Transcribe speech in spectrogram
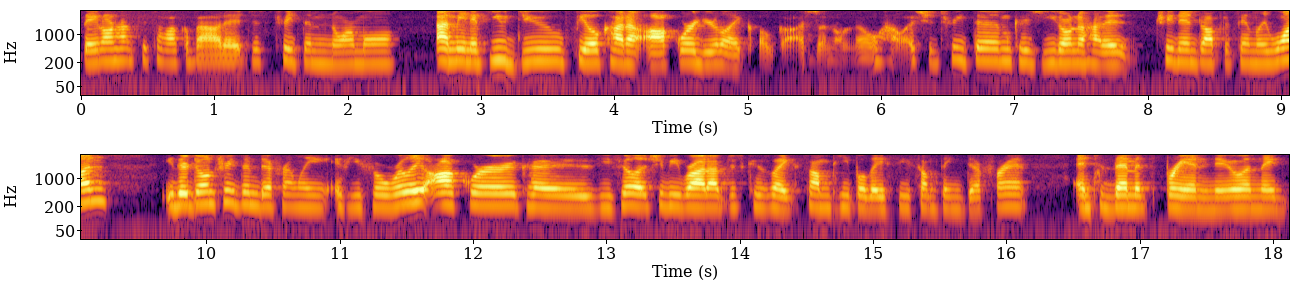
they don't have to talk about it. Just treat them normal. I mean, if you do feel kind of awkward, you're like, oh gosh, I don't know how I should treat them because you don't know how to treat an adoptive family. One, either don't treat them differently. If you feel really awkward because you feel it should be brought up, just because like some people they see something different and to them it's brand new and they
